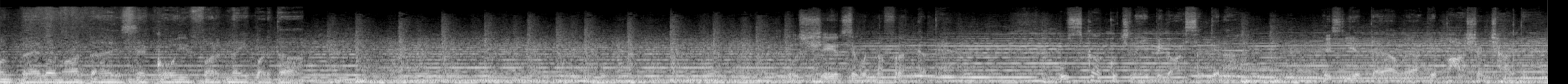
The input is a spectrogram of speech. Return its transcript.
कौन पहले मारता है, इससे कोई फ़र्क नहीं पड़ता। उस शेर से वो नफरत करते हैं। उसका कुछ नहीं बिगाड़ सकते ना। इसलिए दया वया के भाषण झाड़ते हैं।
